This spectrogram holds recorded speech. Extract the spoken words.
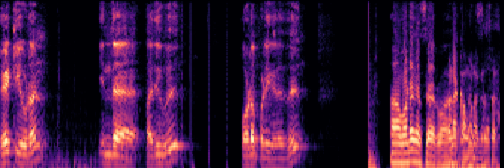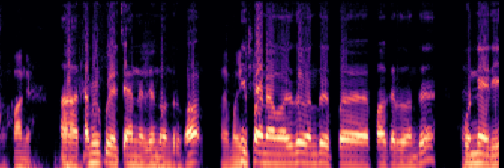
பேட்டியுடன் இந்த பதிவு போடப்படுகிறது. ஆ வணக்கம் சார் வாங்க, வணக்கம் வணக்கம் சார். வாங்க. தமிழ் புயல் சேனல்லேருந்து வந்திருக்கோம். இப்போ நாம இது வந்து இப்போ பார்க்கறது வந்து பொன்னேரி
